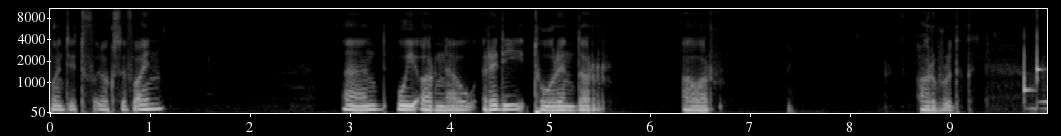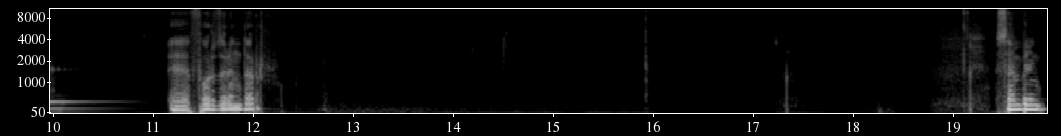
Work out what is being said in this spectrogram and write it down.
0.8 looks fine. And we are now ready to render our our product. Uh, for the render sampling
